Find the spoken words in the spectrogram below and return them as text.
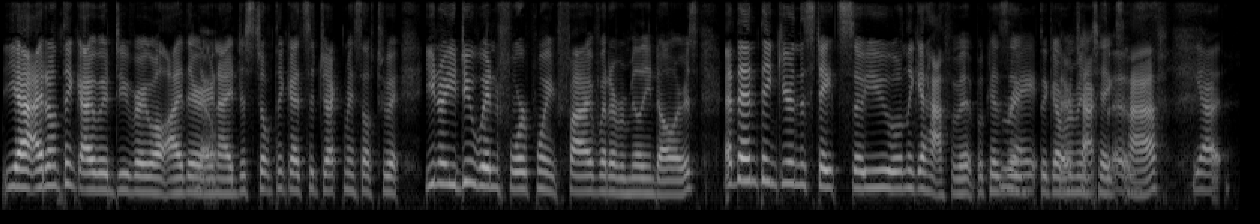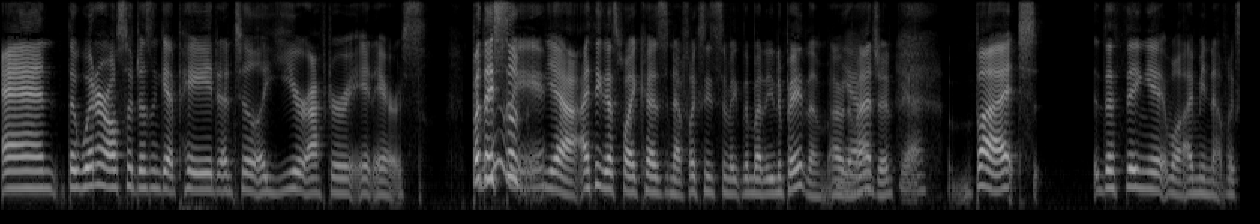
Yeah, I don't think I would do very well either, No. and I just don't think I'd subject myself to it. You know, you do win four point five whatever million dollars, and then think you're in the states, so you only get half of it because Right, the, the government takes half, Yeah. and the winner also doesn't get paid until a year after it airs. But they still, yeah, I think that's why because Netflix needs to make the money to pay them. I would Yeah, imagine, Yeah. but the thing is, well, I mean, Netflix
